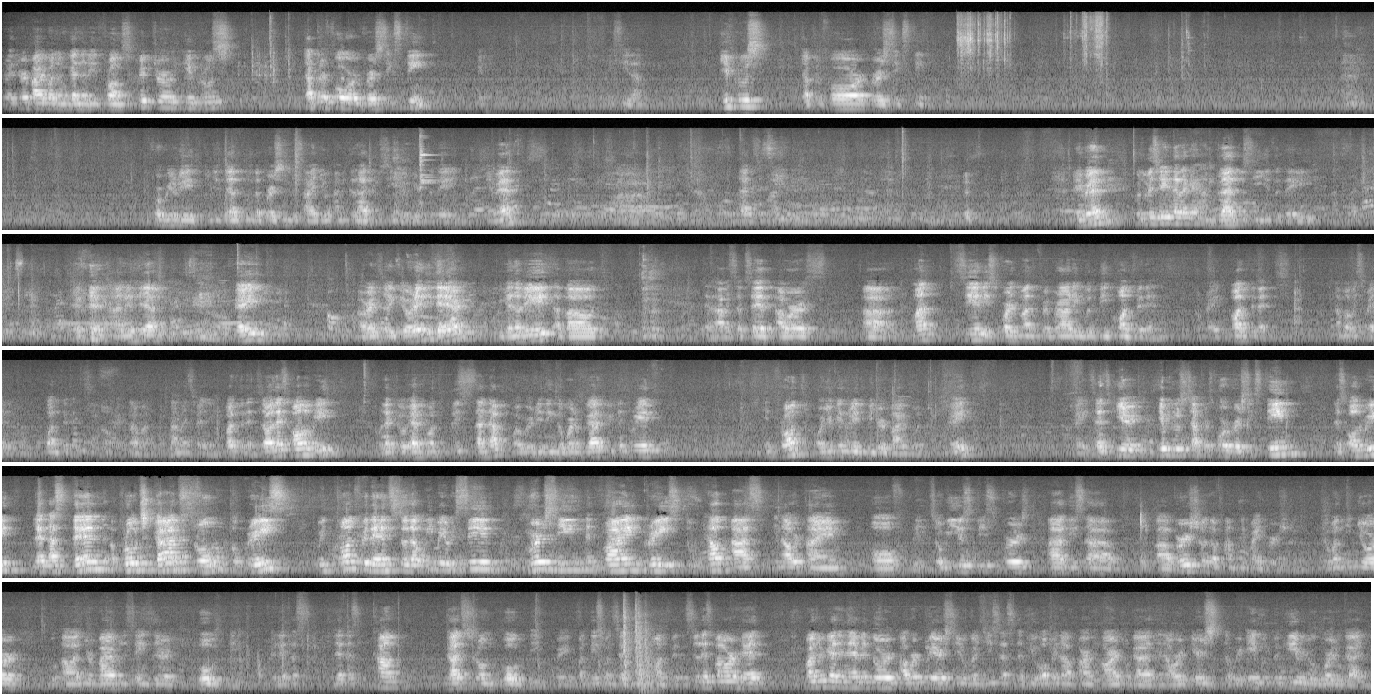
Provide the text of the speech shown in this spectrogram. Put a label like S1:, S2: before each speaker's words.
S1: Get ready your Bible. I'm going to read from Scripture, Hebrews chapter 4, verse 16. Okay. I see that. Hebrews chapter 4, verse 16. Before we read, could you tell to the person beside you, I'm glad to see you here today. Amen? Uh, that's my... Amen? Could we say that again? I'm glad to see you today. Amen. Hallelujah. Okay. Alright, so if you're already there, we're going to read about, uh, as I've said, our uh, month series for month February would be confidence. Okay? Confidence. Tama ba spelling? Confidence. Okay, tama. Tama spelling. Confidence. So let's all read. I would like to everyone to please stand up while we're reading the Word of God. You can read in front or you can read with your Bible. Okay? Okay, it says here Hebrews chapter 4 verse 16. Let's all read. Let us then approach God's throne of grace with confidence so that we may receive mercy and find grace to help us in our time of need. So we use this verse, uh, this uh, uh, version of Amplified Version. The one in your uh, in your Bible says there boldly. Okay, let us let us come God's throne boldly. Okay, but this one says with confidence. So let's bow our head. Father God in heaven, Lord, our prayers to you, God Jesus, that you open up our heart, O God, and our ears, that we're able to hear your word, O God.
